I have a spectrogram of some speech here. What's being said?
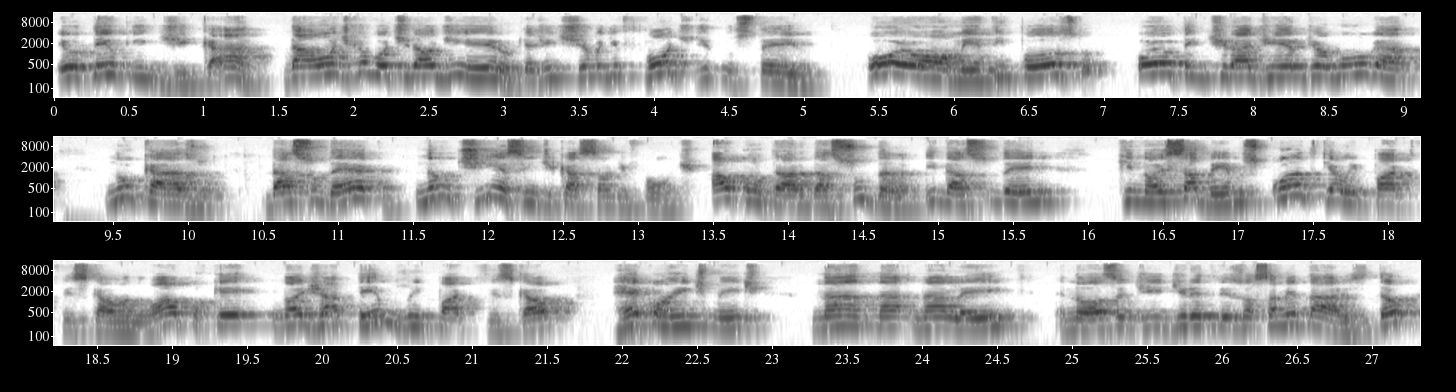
eu tenho que indicar da onde que eu vou tirar o dinheiro, que a gente chama de fonte de custeio. Ou eu aumento imposto, ou eu tenho que tirar dinheiro de algum lugar. No caso da Sudeco, não tinha essa indicação de fonte. Ao contrário da Sudan e da Sudene, que nós sabemos quanto que é o impacto fiscal anual, porque nós já temos o impacto fiscal recorrentemente na, na, na lei nossa de diretrizes orçamentárias. Então,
